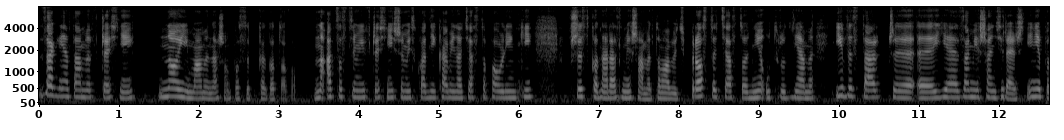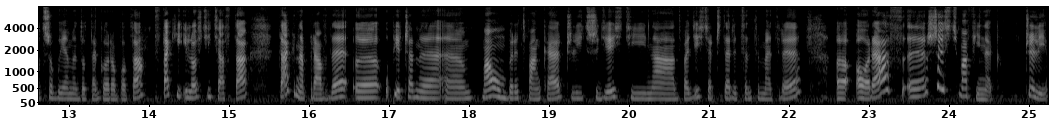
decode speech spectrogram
zagniatamy wcześniej, no i mamy naszą posypkę gotową. No a co z tymi wcześniejszymi składnikami na ciasto Paulinki? Wszystko naraz mieszamy. To ma być proste ciasto, nie utrudniamy i wystarczy e, je zamieszać ręcznie. Nie potrzebujemy do tego robota. Z takiej ilości ciasta tak naprawdę e, upieczemy e, małą brytwankę, czyli 30 na 24 cm oraz 6 mafinek. Czyli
